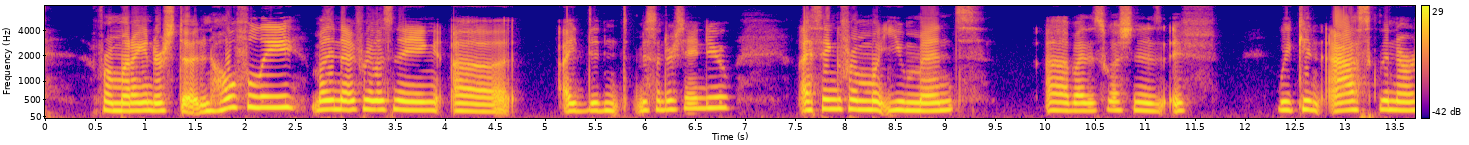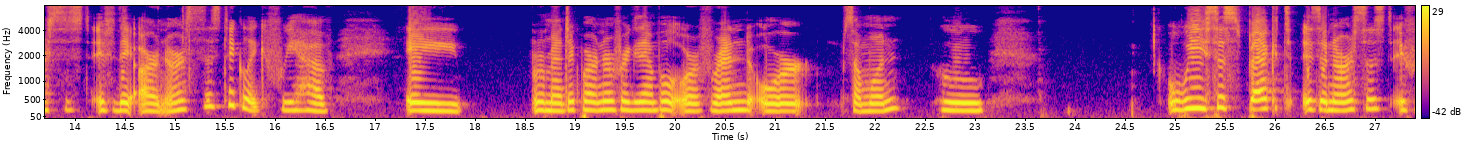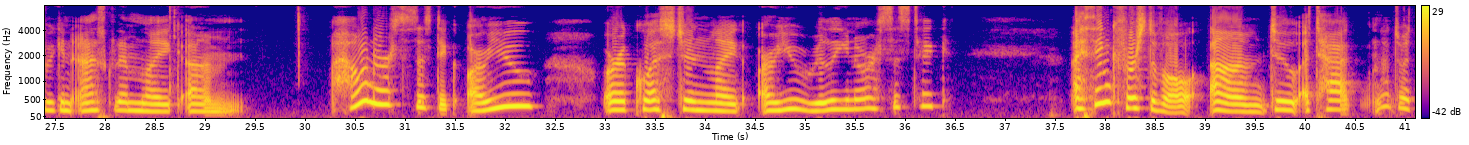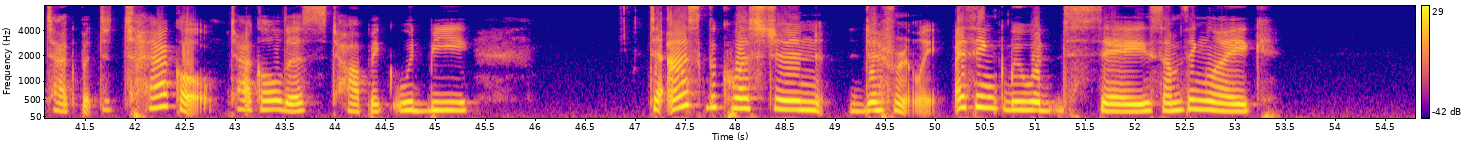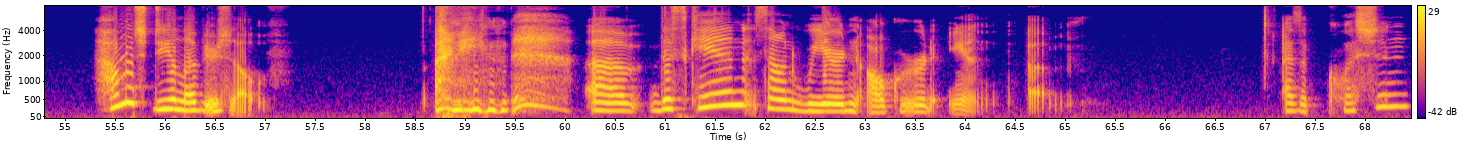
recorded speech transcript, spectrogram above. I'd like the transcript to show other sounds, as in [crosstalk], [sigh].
from what I understood, and hopefully, Melina, if you're listening, uh, I didn't misunderstand you. I think from what you meant uh, by this question is if we can ask the narcissist if they are narcissistic, like if we have a romantic partner, for example, or a friend or someone who we suspect is a narcissist if we can ask them like um how narcissistic are you? Or a question like are you really narcissistic? I think first of all um to attack not to attack but to tackle tackle this topic would be to ask the question differently. I think we would say something like how much do you love yourself? [laughs] I mean, um, this can sound weird and awkward and um, as a question,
